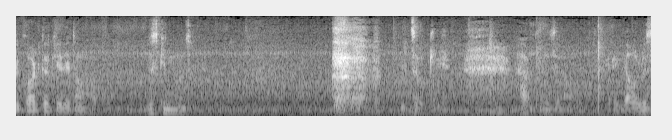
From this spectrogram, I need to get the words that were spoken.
रिकॉर्ड करके देता हूँ आपको। जिसकी मैं सकता it's okay happens you know I always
